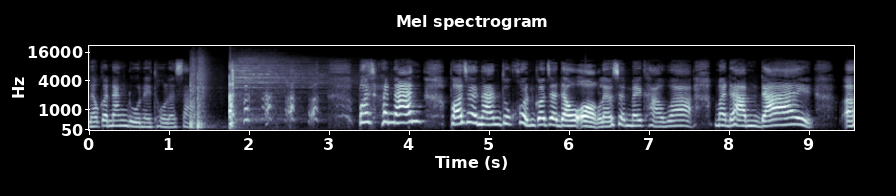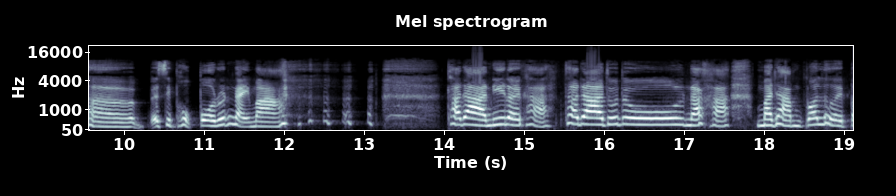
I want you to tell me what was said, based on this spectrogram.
แล้วก็นั่งดูในโทรศัพท์ะฉะนั้น เพราะฉะนั้นทุกคนก็จะเดาออกแล้วใช่ไหมคะว่า มาดามได้อ่อ16โปรรุ่นไหนมาทาดานี่เลยค่ะทาดาทูดูนะคะ มาดามก็เลยไป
